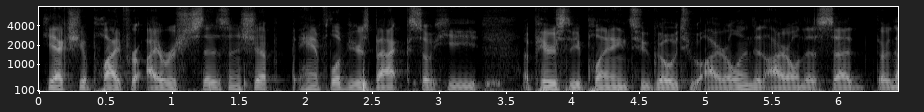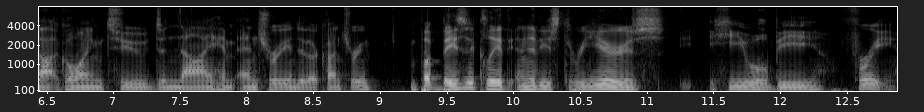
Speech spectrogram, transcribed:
He actually applied for Irish citizenship a handful of years back, so he appears to be planning to go to Ireland, and Ireland has said they're not going to deny him entry into their country. But basically, at the end of these three years, he will be free.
